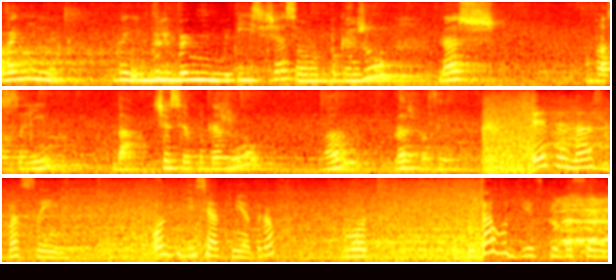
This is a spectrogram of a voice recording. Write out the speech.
ванильная. Вани- Блин, ванильная. И сейчас я вам покажу наш бассейн. Да, сейчас я покажу вам наш бассейн. Это наш бассейн. Он 50 метров. Вот. Вот там вот детский бассейн,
